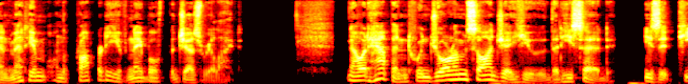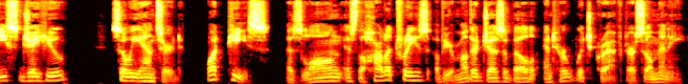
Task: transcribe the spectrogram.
and met him on the property of Naboth the Jezreelite. Now it happened, when Joram saw Jehu, that he said, Is it peace, Jehu? So he answered, What peace, as long as the harlotries of your mother Jezebel and her witchcraft are so many?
